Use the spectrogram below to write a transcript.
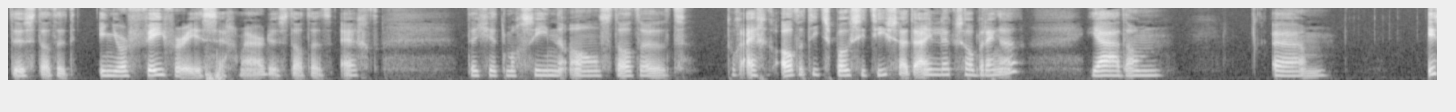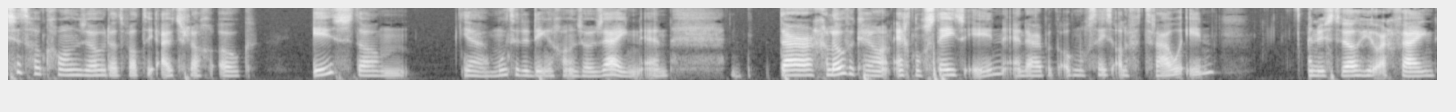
dus dat het in your favor is, zeg maar. Dus dat het echt dat je het mag zien als dat het toch eigenlijk altijd iets positiefs uiteindelijk zal brengen. Ja, dan um, is het ook gewoon zo dat wat die uitslag ook is, dan ja, moeten de dingen gewoon zo zijn. En daar geloof ik gewoon echt nog steeds in. En daar heb ik ook nog steeds alle vertrouwen in. En nu is het wel heel erg fijn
